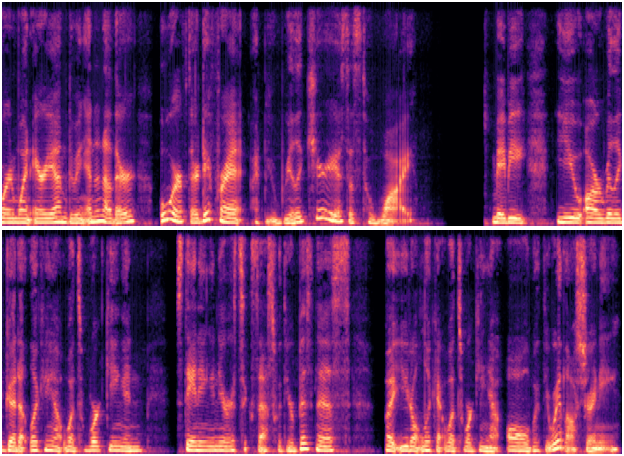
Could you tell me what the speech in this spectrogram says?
or in one area, I'm doing in another, or if they're different, I'd be really curious as to why. Maybe you are really good at looking at what's working and standing in your success with your business, but you don't look at what's working at all with your weight loss journey.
